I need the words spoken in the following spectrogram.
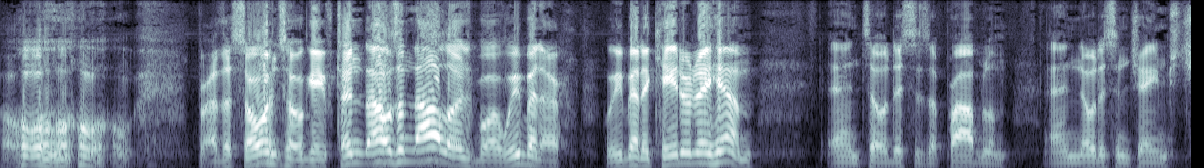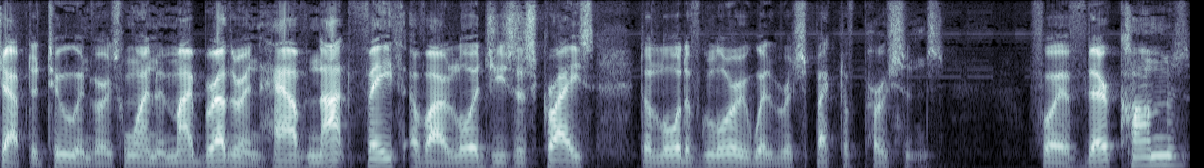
oh, brother so and so gave $10,000, boy, we better we better cater to him. And so this is a problem. And notice in James chapter 2 and verse 1 And my brethren, have not faith of our Lord Jesus Christ, the Lord of glory, with respect of persons. For if there comes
